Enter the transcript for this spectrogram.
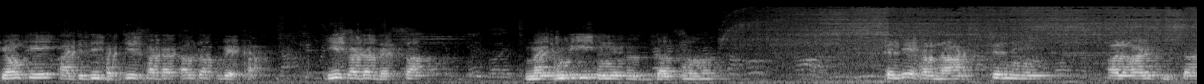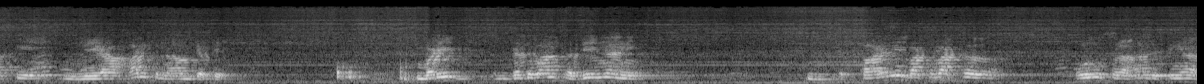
ਕਿਉਂਕਿ ਅੱਜ ਦੇ ਬੱਚੇ ਸਾਡਾ ਕੱਲ ਦਾ ਭਵਿੱਖ ਆ। ਇਹ ਸਾਡਾ ਵਿਰਸਾ ਮੈਂ ਛੋਟੀ ਜਿਹੀ ਤੁਹਾਨੂੰ ਇੱਕ ਗੱਲ ਸੁਣਾਵਾਂ। ਕਹਿੰਦੇ ਹਰਨਾਟ ਸਿੰਘ ਨੇ ਐਲਾਨ ਕੀਤਾ ਕਿ ਮੇਰਾ ਹਰ ਇੱਕ ਨਾਮ ਜਪੇ। ਬੜੇ ਵਿਦਵਾਨ ਸੱਦੇ ਇਹਨਾਂ ਨੇ। ਸਾਰੇ ਨੇ ਵੱਖ-ਵੱਖ ਉਹਨੂੰ ਸਲਾਹਾਂ ਦਿੱਤੀਆਂ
